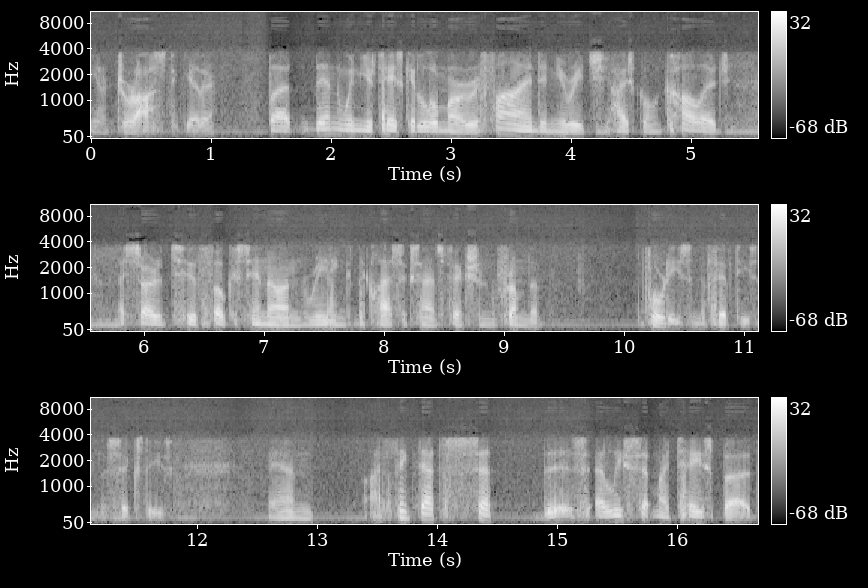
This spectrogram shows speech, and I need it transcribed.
you know, dross together. But then when your tastes get a little more refined and you reach high school and college, I started to focus in on reading the classic science fiction from the 40s and the 50s and the 60s and I think that set this at least set my taste buds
